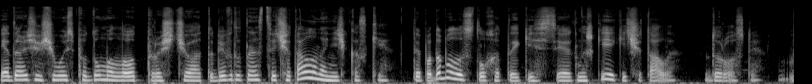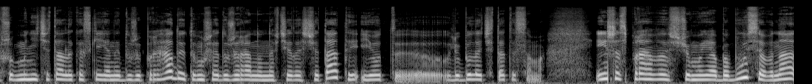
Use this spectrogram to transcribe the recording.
Я, до речі, чомусь подумала, от про що тобі в дитинстві читали на ніч казки? Ти подобалось слухати якісь е, книжки, які читали дорослі? Щоб мені читали казки, я не дуже пригадую, тому що я дуже рано навчилась читати і от е, любила читати сама. Інша справа, що моя бабуся вона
